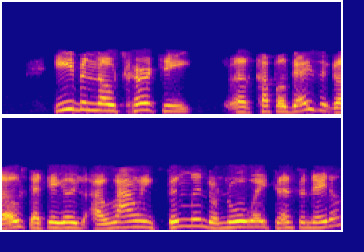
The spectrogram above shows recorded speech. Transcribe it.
Even though Turkey a couple of days ago that they are allowing Finland or Norway to enter NATO?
